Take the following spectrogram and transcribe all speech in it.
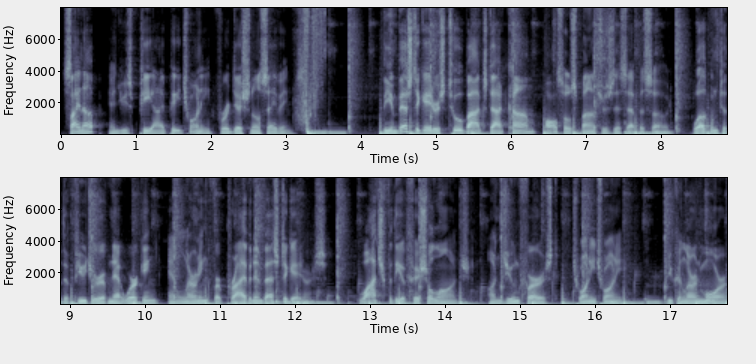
Sign up and use PIP20 for additional savings. TheInvestigatorstoolbox.com also sponsors this episode. Welcome to the future of networking and learning for private investigators. Watch for the official launch on June 1st, 2020. You can learn more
